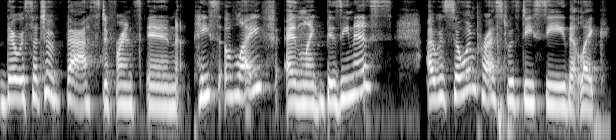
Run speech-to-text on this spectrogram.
there was such a vast difference in pace of life and like busyness. I was so impressed with DC that, like,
